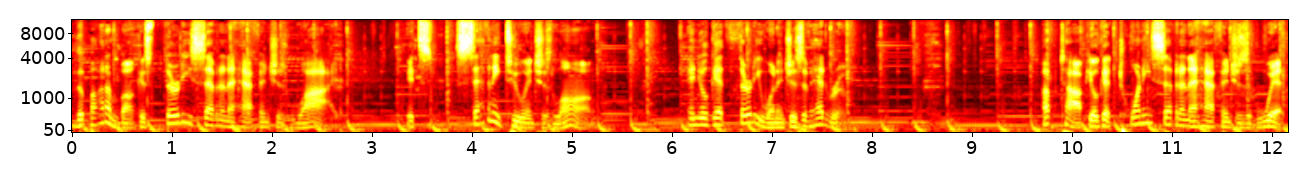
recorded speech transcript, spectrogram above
The bottom bunk is 37 and a half inches wide. It's 72 inches long, and you'll get 31 inches of headroom. Up top, you'll get 27 and a half inches of width.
